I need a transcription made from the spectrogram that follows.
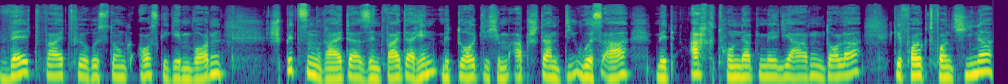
weltweit für Rüstung ausgegeben worden. Spitzenreiter sind weiterhin mit deutlichem Abstand die USA mit 800 Milliarden Dollar, gefolgt von China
